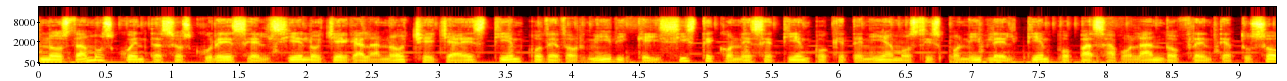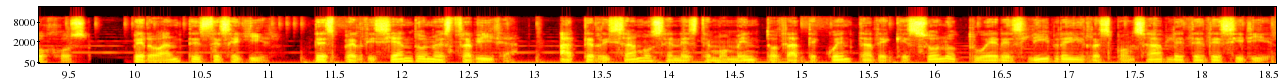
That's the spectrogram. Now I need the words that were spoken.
nos damos cuenta se oscurece el cielo, llega la noche, ya es tiempo de dormir y qué hiciste con ese tiempo que teníamos disponible. El tiempo pasa volando frente a tus ojos, pero antes de seguir, desperdiciando nuestra vida, aterrizamos en este momento date cuenta de que solo tú eres libre y responsable de decidir.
